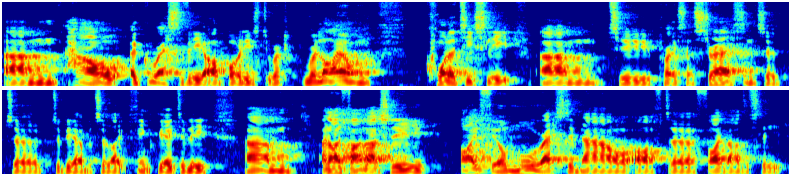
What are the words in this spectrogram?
um, how aggressively our bodies re- rely on quality sleep um, to process stress and to, to, to be able to like think creatively. Um, and I found actually I feel more rested now after five hours of sleep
